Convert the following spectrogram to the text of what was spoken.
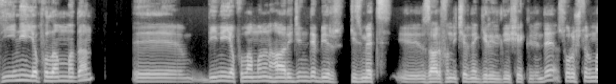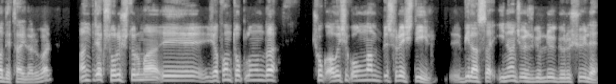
dini yapılanmadan e, dini yapılanmanın haricinde bir hizmet e, zarfının içine girildiği şeklinde soruşturma detayları var. Ancak soruşturma e, Japon toplumunda çok alışık olunan bir süreç değil. E, bilhassa inanç özgürlüğü görüşüyle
